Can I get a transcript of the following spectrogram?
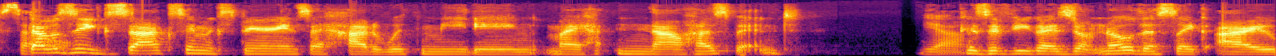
So. That was the exact same experience I had with meeting my now husband. Yeah. Because if you guys don't know this, like I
